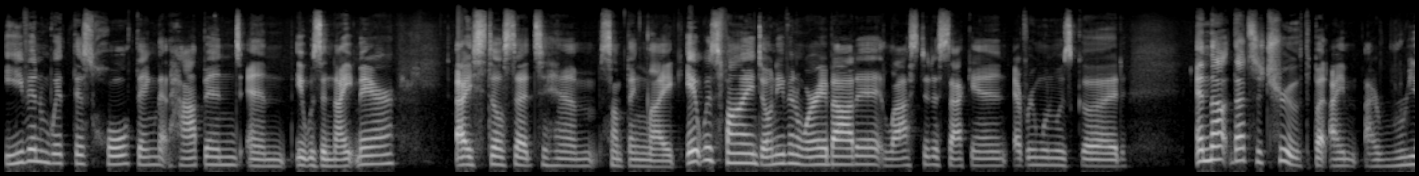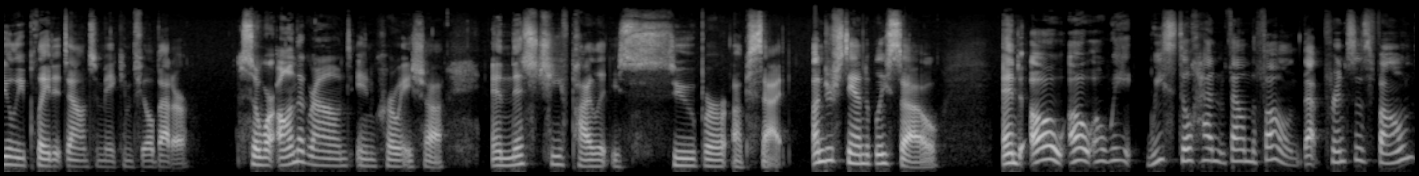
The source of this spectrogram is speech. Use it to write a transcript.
even with this whole thing that happened and it was a nightmare, I still said to him something like, It was fine. Don't even worry about it. It lasted a second. Everyone was good. And that, that's the truth, but I, I really played it down to make him feel better. So we're on the ground in Croatia, and this chief pilot is super upset. Understandably so. And oh, oh, oh, wait, we still hadn't found the phone. That prince's phone,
